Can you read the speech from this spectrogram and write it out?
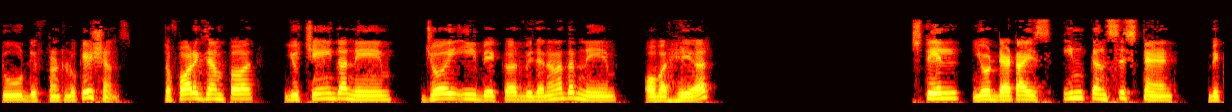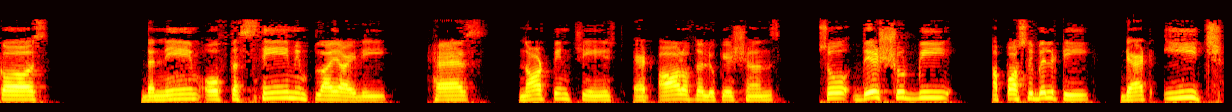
two different locations. So for example, you change the name Joy E. Baker with another name over here. Still, your data is inconsistent because the name of the same employee ID has not been changed at all of the locations. So there should be a possibility that each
